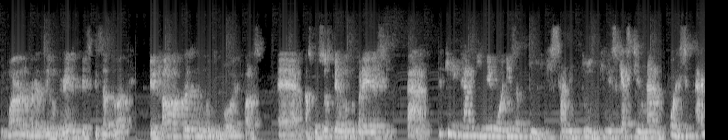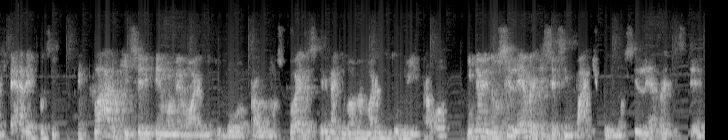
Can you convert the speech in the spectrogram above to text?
que mora no Brasil, um grande pesquisador, ele fala uma coisa que é muito boa. Ele fala assim, é, as pessoas perguntam para ele assim, cara, aquele cara que memoriza tudo, que sabe tudo, que não esquece de nada, pô, esse cara é fera. Ele falou assim, é claro que se ele tem uma memória muito boa para algumas coisas, ele vai ter uma memória muito ruim para outras. Então ele não se lembra de ser simpático, ele não se lembra de ser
